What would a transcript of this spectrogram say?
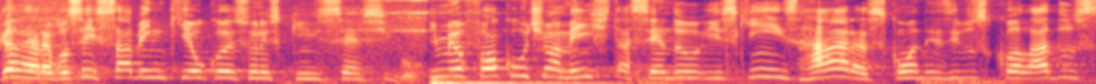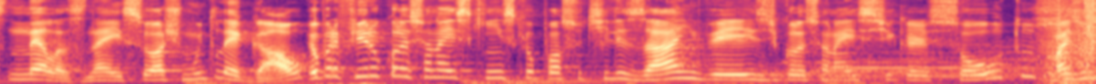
Galera, vocês sabem que eu coleciono skins CSGO. E meu foco ultimamente está sendo skins raras com adesivos colados nelas, né? Isso eu acho muito legal. Eu prefiro colecionar skins que eu posso utilizar em vez de colecionar stickers soltos. Mas os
